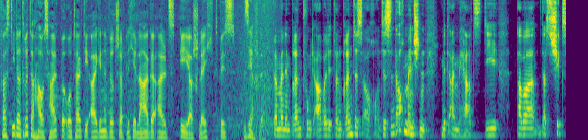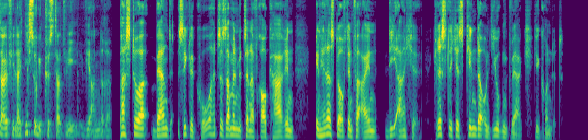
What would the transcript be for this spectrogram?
Fast jeder dritte Haushalt beurteilt die eigene wirtschaftliche Lage als eher schlecht bis sehr schlecht. Wenn man im Brennpunkt arbeitet, dann brennt es auch. Und es sind auch Menschen mit einem Herz, die aber das Schicksal vielleicht nicht so geküsst hat wie, wie andere. Pastor Bernd Sickelko hat zusammen mit seiner Frau Karin in Hellersdorf den Verein Die Arche, christliches Kinder- und Jugendwerk, gegründet.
